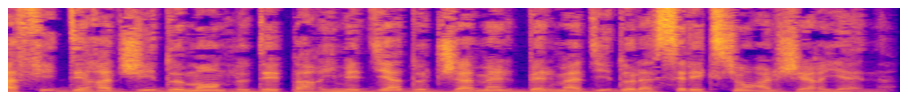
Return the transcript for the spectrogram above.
Afid Deradji demande le départ immédiat de Jamel Belmadi de la sélection algérienne.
